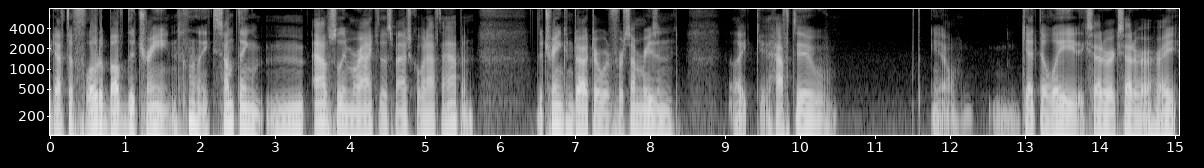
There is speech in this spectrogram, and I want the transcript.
You'd have to float above the train. like something absolutely miraculous, magical would have to happen. The train conductor would, for some reason, like have to, you know, get delayed, et cetera, et cetera, right?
